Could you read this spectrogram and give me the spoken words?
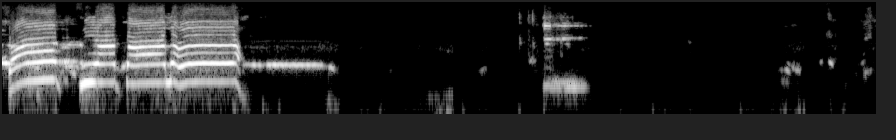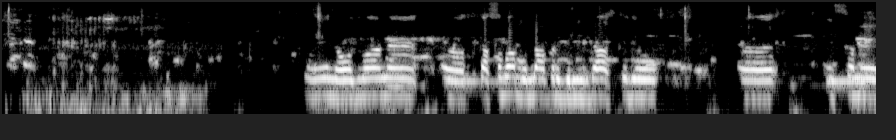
ਸਤਿ ਸ੍ਰੀ ਅਕਾਲ ਇਹ ਨੌਜਵਾਨ ਅਹ, ਕਸਬਾ ਮੁੱਲਾਪੁਰ ਗਰੀਬਦਾਸ ਤੋਂ ਜੋ ਅਹ, ਇਸ ਸਮੇਂ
